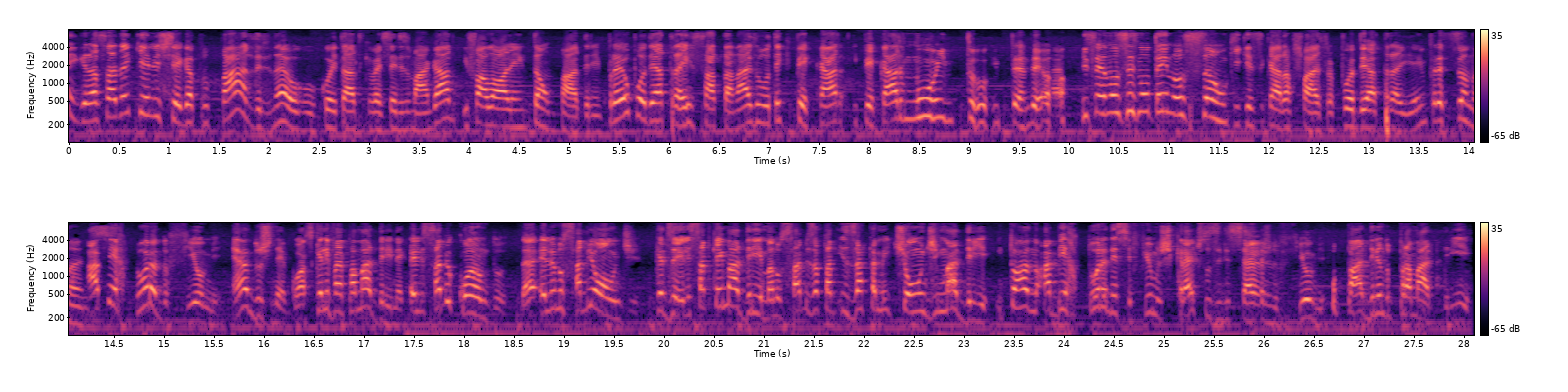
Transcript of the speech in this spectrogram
É engraçado é que ele chega pro padre, né? O coitado que vai ser esmagado, e fala: Olha, então, padre, pra eu poder atrair Satanás, eu vou ter que pecar e pecar muito, entendeu? E vocês não, vocês não têm noção o que, que esse cara faz pra poder atrair. É impressionante. A abertura do filme é dos negócios que ele vai pra Madrid, né? Ele sabe quando, né? Ele não sabe onde. Quer dizer, ele sabe que é em Madrid, mas não sabe exata- exatamente onde em Madrid. Então a, abertura desse filme, os créditos iniciais do filme, o padre indo pra Madrid,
